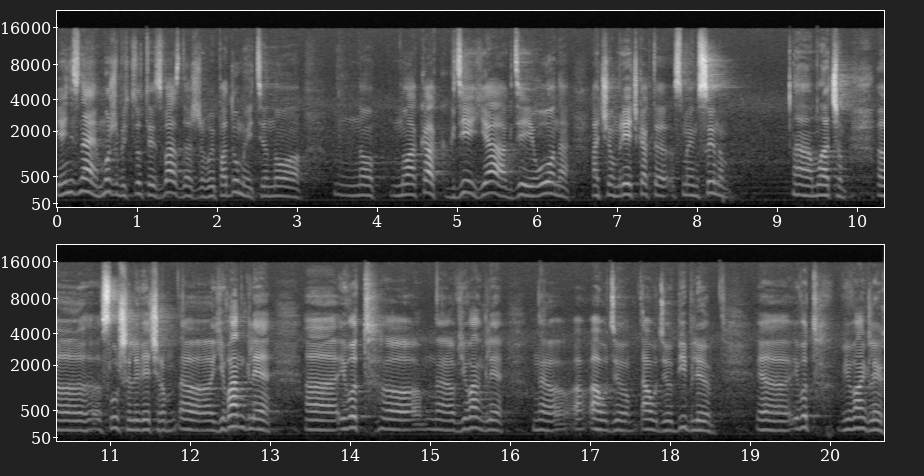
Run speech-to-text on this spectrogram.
я не знаю, может быть, кто-то из вас даже вы подумаете, но но, ну а как, где я, где Иона, о чем речь, как-то с моим сыном младшим Э, слушали вечером э, Евангелие, э, и вот в Евангелии аудио, аудио Библию, и вот в Евангелиях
